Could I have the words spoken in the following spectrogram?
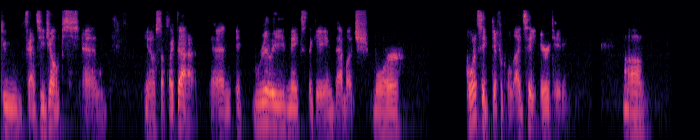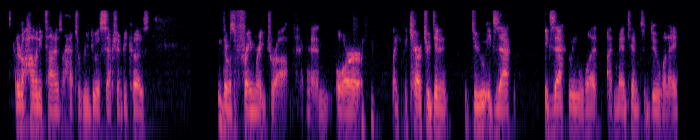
do fancy jumps, and you know stuff like that, and it really makes the game that much more. I wouldn't say difficult. I'd say irritating. Um, I don't know how many times I had to redo a section because there was a frame rate drop, and or like the character didn't do exact exactly what I meant him to do when I,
